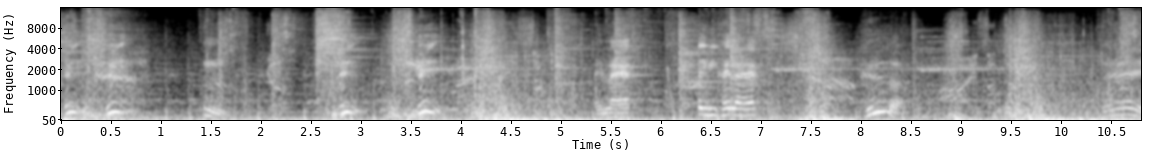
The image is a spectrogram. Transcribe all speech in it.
เฮ้ยเฮ้ยอืมเฮ้ยเฮ้ยไอ้แหลกไม่มีใครแหลกเฮือเฮ้ย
